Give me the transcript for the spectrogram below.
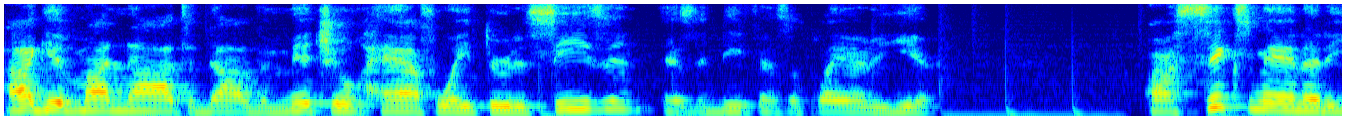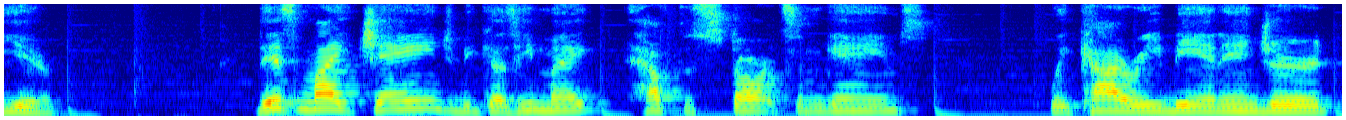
I give my nod to Donovan Mitchell halfway through the season as the defensive player of the year. Our six man of the year. This might change because he might have to start some games with Kyrie being injured,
